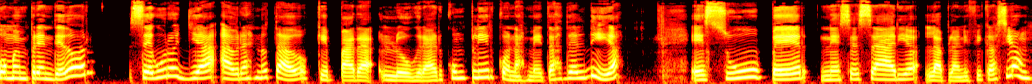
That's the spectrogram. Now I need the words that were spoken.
Como emprendedor, seguro ya habrás notado que para lograr cumplir con las metas del día, es súper necesaria la planificación.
